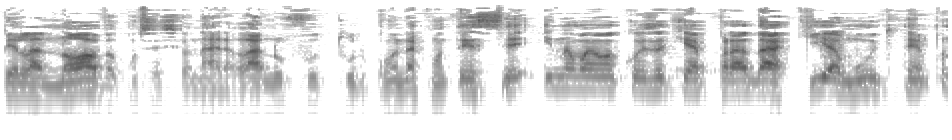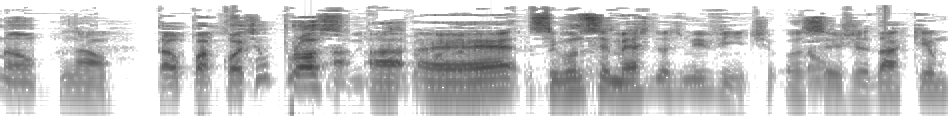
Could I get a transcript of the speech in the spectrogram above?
pela nova concessionária lá no futuro, quando acontecer, e não é uma coisa que é para daqui a muito tempo, não. Não. Tá, o pacote é o próximo. A, a, é segundo semestre de 2020, ou então, seja, daqui a um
